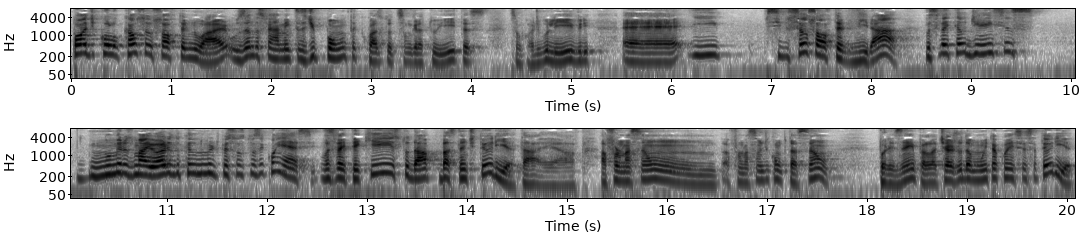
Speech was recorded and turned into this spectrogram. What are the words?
pode colocar o seu software no ar usando as ferramentas de ponta, que quase todas são gratuitas, são código livre, é, e se o seu software virar, você vai ter audiências números maiores do que o número de pessoas que você conhece. Você vai ter que estudar bastante teoria, tá? É a, a, formação, a formação de computação, por exemplo, ela te ajuda muito a conhecer essa teoria.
